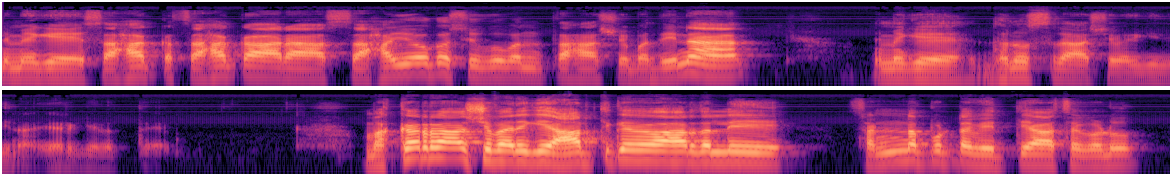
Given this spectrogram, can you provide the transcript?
ನಿಮಗೆ ಸಹ ಸಹಕಾರ, ಸಹಯೋಗ ಸಿಗುವಂತಹ ಶುಭ ದಿನ. ನಿಮಗೆ ಧನುಸ್ ರಾಶಿಯವರಿಗೆ ದಿನ ಎರಗಿರುತ್ತೆ. ಮಕರ ರಾಶಿವರಿಗೆ ಆರ್ಥಿಕ ವ್ಯವಹಾರದಲ್ಲಿ ಸಣ್ಣ ಪುಟ್ಟ ವ್ಯತ್ಯಾಸಗಳು,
